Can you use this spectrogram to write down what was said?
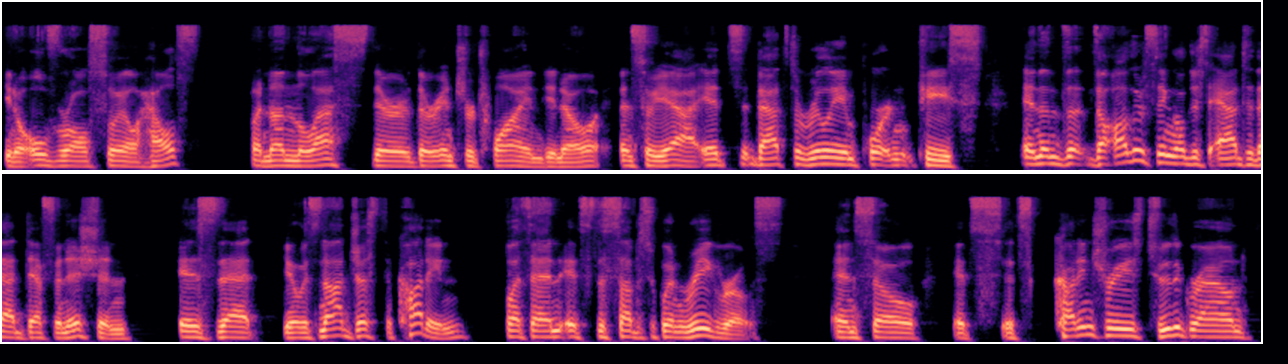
you know, overall soil health. But nonetheless, they're they're intertwined, you know. And so yeah, it's that's a really important piece. And then the, the other thing I'll just add to that definition is that, you know, it's not just the cutting, but then it's the subsequent regrowth. And so it's it's cutting trees to the ground,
